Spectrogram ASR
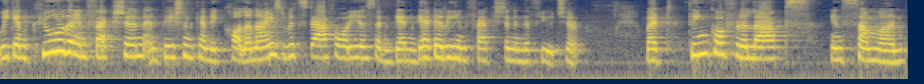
We can cure the infection and patient can be colonized with Staph aureus and can get a reinfection in the future. But think of relapse in someone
